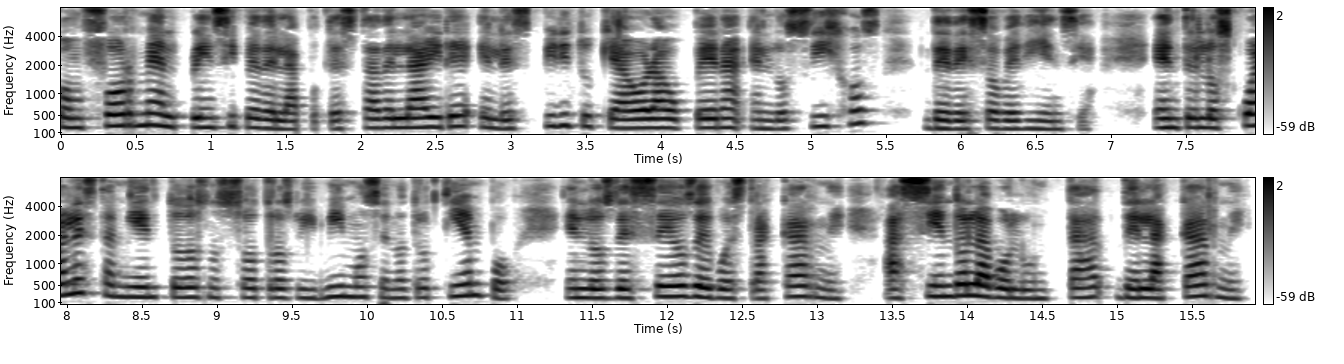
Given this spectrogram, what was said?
conforme al príncipe de la potestad del aire, el espíritu que ahora opera en los hijos de desobediencia, entre los cuales también todos nosotros vivimos en otro tiempo, en los deseos de vuestra carne, haciendo la voluntad de la carne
